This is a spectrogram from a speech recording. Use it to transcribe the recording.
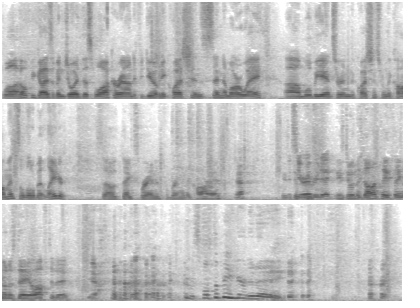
Well, I hope you guys have enjoyed this walk around. If you do have any questions, send them our way. Um, we'll be answering the questions from the comments a little bit later. So thanks, Brandon, for bringing the car in. Yeah. He's It's do- here every day. He's doing the Dante thing on his day off today. Yeah. He was supposed to be here today. All right.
